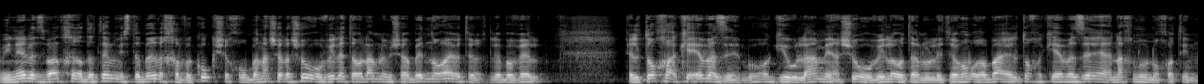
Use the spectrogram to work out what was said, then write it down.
והנה לזוועת חרדתנו הסתבר לחבקוק שחורבנה של אשור הוביל את העולם למשעבד נורא יותר, לבבל. אל תוך הכאב הזה, בו הגאולה מאשור הובילה אותנו לתהום רבה, אל תוך הכאב הזה אנחנו נוחתים.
